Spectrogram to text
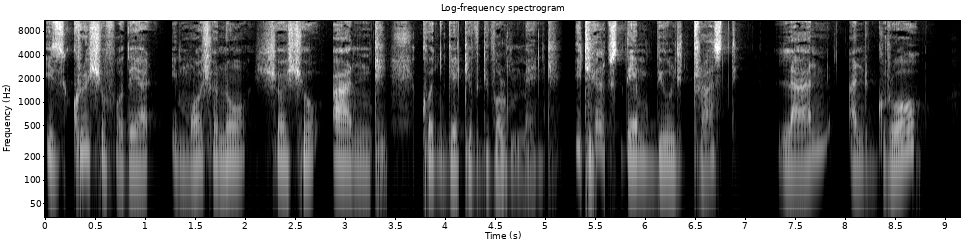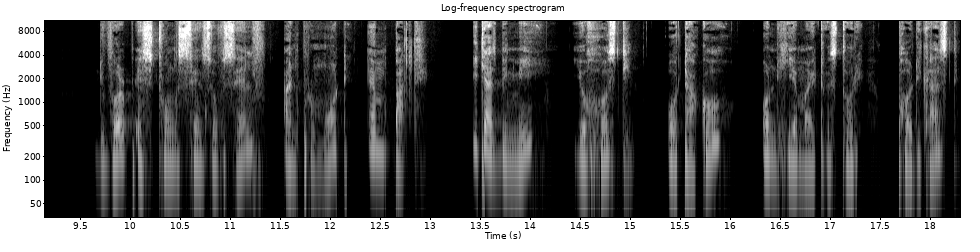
is crucial for their emotional, social, and cognitive development. It helps them build trust, learn, and grow, develop a strong sense of self, and promote empathy. It has been me, your host, Otako, on Hear My True Story podcast.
